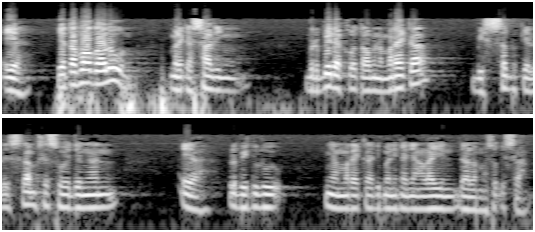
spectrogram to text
iya yatafadalun mereka saling berbeda keutamaan mereka bisa berkil Islam sesuai dengan ya lebih dulunya mereka dibandingkan yang lain dalam masuk Islam.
